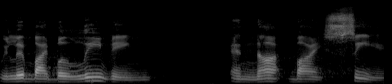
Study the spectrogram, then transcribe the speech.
we live by believing and not by seeing.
